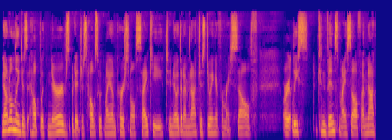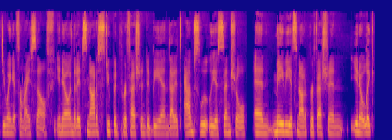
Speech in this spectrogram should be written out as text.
Not only does it help with nerves, but it just helps with my own personal psyche to know that I'm not just doing it for myself or at least convince myself I'm not doing it for myself, you know, and that it's not a stupid profession to be in, that it's absolutely essential. And maybe it's not a profession, you know, like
